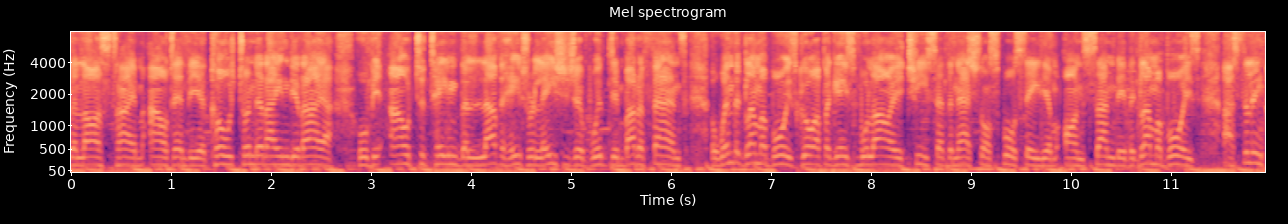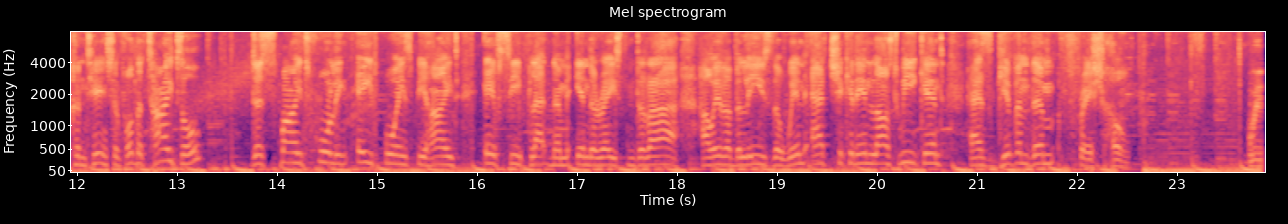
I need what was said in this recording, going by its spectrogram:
the last time out, and their coach Tonderai Ndiraya will be out to tame the love-hate relationship with Dimbare fans when the Glamour Boys go up against Bulawayo Chiefs at the National Sports Stadium on Sunday. The Glamour Boys are still in contention for the title despite falling eight points behind FC Platinum in the race. Ndara, however, believes the win at Chicken Inn last weekend has given them fresh hope. We,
